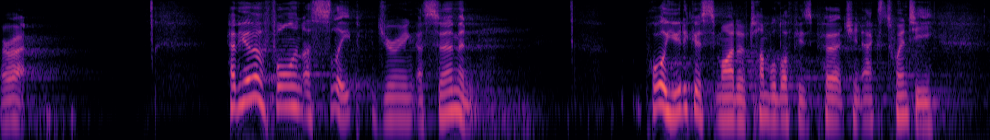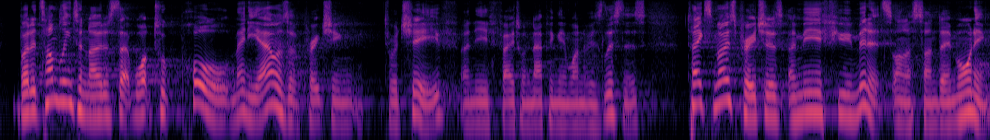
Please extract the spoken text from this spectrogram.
All right. Have you ever fallen asleep during a sermon? Paul Eutychus might have tumbled off his perch in Acts 20, but it's humbling to notice that what took Paul many hours of preaching to achieve, a near fatal napping in one of his listeners, takes most preachers a mere few minutes on a Sunday morning.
